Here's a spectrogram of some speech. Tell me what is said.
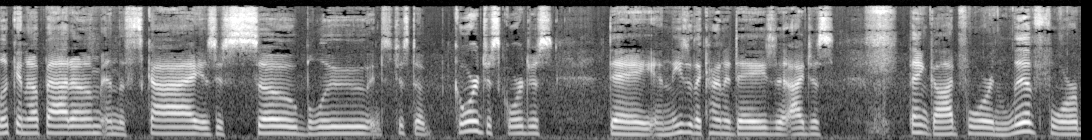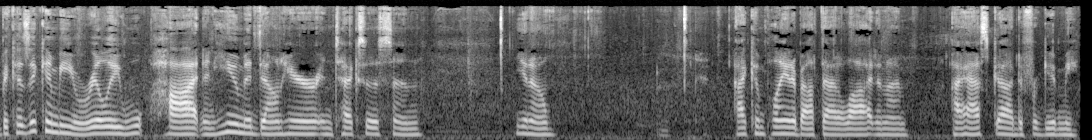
looking up at them, and the sky is just so blue. It's just a gorgeous, gorgeous day. And these are the kind of days that I just thank God for and live for because it can be really hot and humid down here in Texas and you know I complain about that a lot and I'm I ask God to forgive me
